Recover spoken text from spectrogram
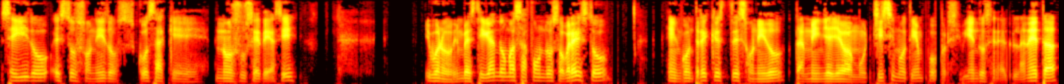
seguido estos sonidos, cosa que no sucede así. Y bueno, investigando más a fondo sobre esto, encontré que este sonido también ya lleva muchísimo tiempo percibiéndose en el planeta.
